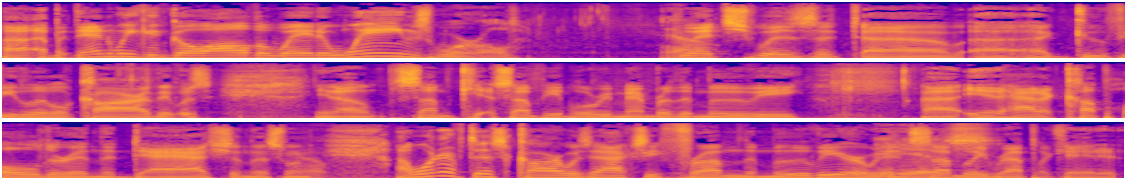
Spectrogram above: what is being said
Uh, but then we can go all the way to Wayne's World. Yeah. Which was a, uh, a goofy little car that was, you know, some ki- some people remember the movie. Uh, it had a cup holder in the dash, and this one. I wonder if this car was actually from the movie or was It did somebody replicate it?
